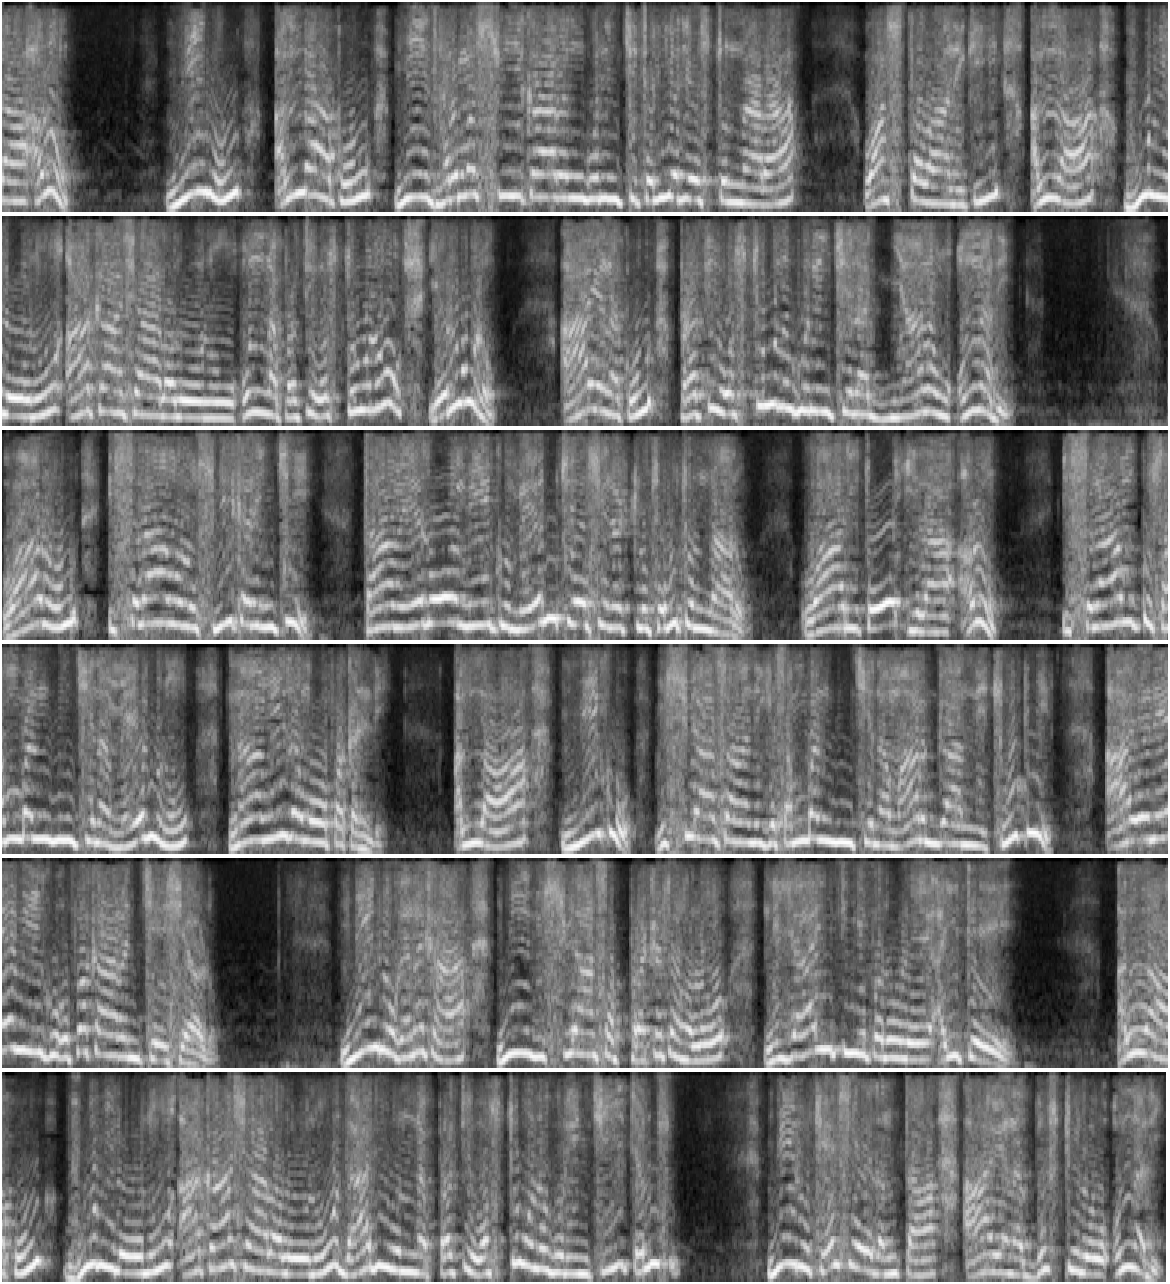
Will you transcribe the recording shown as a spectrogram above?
ఇలా అను. మీరు అల్లాకు మీ ధర్మస్వీకారం గురించి తెలియజేస్తున్నారా? వాస్తవానికి అల్లా భూమిలోనూ ఆకాశాలలోనూ ఉన్న ప్రతి వస్తువును ఎరువును ఆయనకు ప్రతి వస్తువును గురించిన జ్ఞానం ఉన్నది. వారు ఇస్లామును స్వీకరించి తామేదో మీకు మేలు చేసినట్లు చెబుతున్నారు. వారితో ఇలా అను. ఇస్లాంకు సంబంధించిన మేలును నా మీద మోపకండి. అల్లా మీకు విశ్వాసానికి సంబంధించిన మార్గాన్ని చూపి ఆయనే మీకు ఉపకారం చేశాడు. మీరు గనక మీ విశ్వాస ప్రకటనలో నిజాయితీపరులే అయితే అల్లాకు భూమిలోనూ ఆకాశాలలోనూ దాగి ఉన్న ప్రతి వస్తువును గురించి తెలుసు. మీరు చేసేదంతా ఆయన దృష్టిలో ఉన్నది.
